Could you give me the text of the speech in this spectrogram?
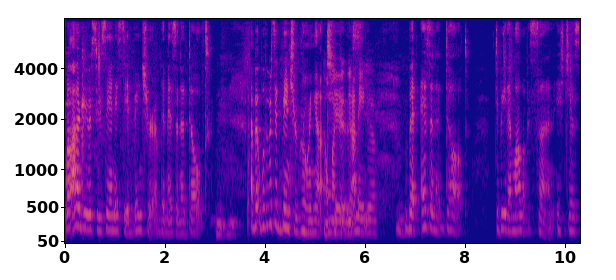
Well, I agree with Suzanne. It's the adventure of them as an adult. Mm-hmm. I bet well, there was adventure growing up Oh my too. goodness! I mean, yeah. Mm-hmm. but as an adult, to be the mom of a son is just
